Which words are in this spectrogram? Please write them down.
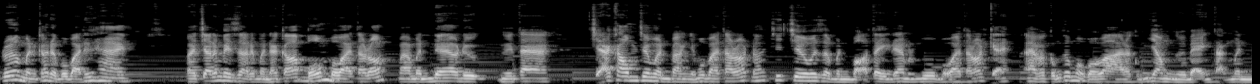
Rồi mình có được bộ bài thứ hai. Và cho đến bây giờ thì mình đã có bốn bộ bài Tarot mà mình đều được người ta trả công cho mình bằng những bộ bài tarot đó, chứ chưa bao giờ mình bỏ tiền ra mình mua bộ bài tarot cả. À và cũng có một bộ bài là cũng do một người bạn tặng mình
